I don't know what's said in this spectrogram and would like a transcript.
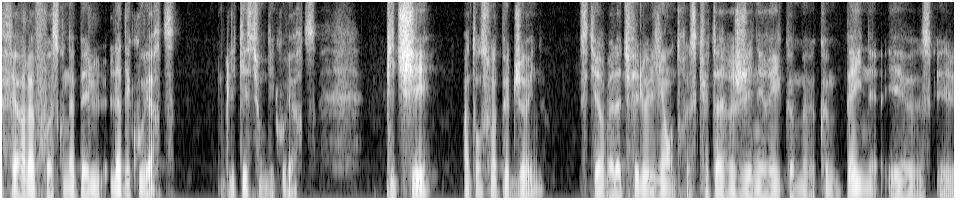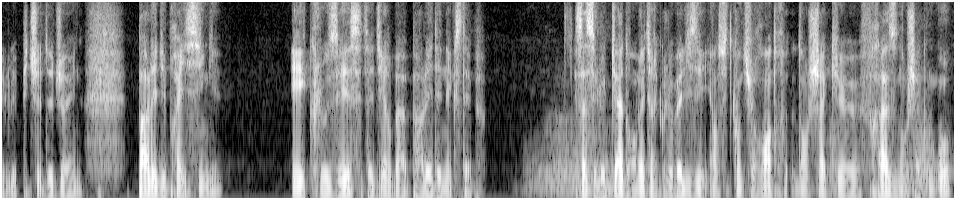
faire à la fois ce qu'on appelle la découverte, donc les questions de découverte, pitcher un tant soit peu join, c'est-à-dire, bah là, tu fais le lien entre ce que tu as généré comme, euh, pain euh, et, le pitch de join, parler du pricing et closer, c'est-à-dire bah, parler des next steps. Ça, c'est le cadre, on va dire, globalisé. Et ensuite, quand tu rentres dans chaque euh, phrase, dans chaque mot,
